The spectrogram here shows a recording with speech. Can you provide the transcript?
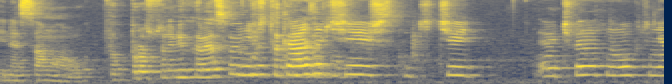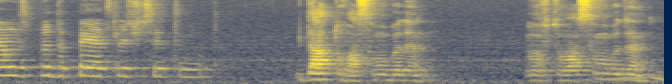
И не само на локото. Просто не ми харесва. и Нищо просто каза, като- че, че, че е, членовете на локото няма да спрат да пеят след 60 минути. Да, това съм убеден. В това съм убеден.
